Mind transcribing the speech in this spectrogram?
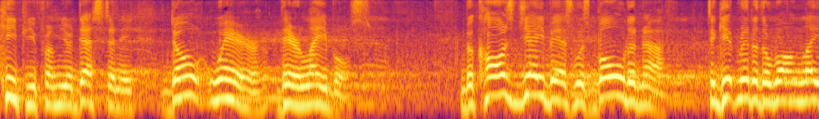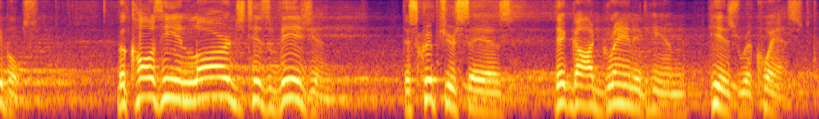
keep you from your destiny. Don't wear their labels. Because Jabez was bold enough to get rid of the wrong labels, because he enlarged his vision, the scripture says that God granted him his request.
